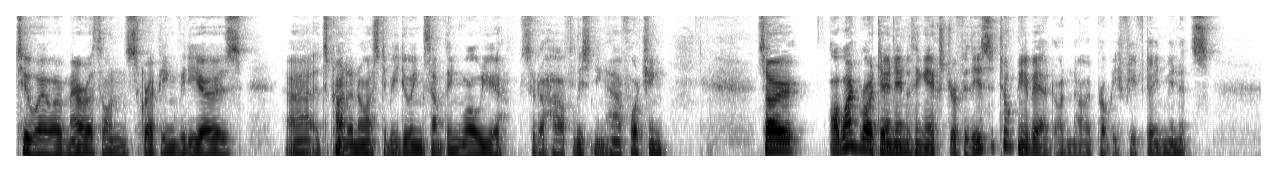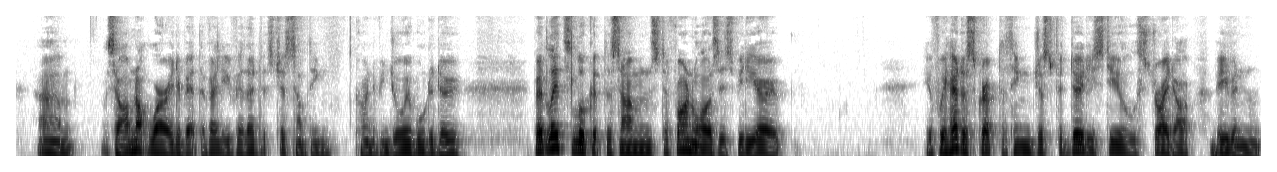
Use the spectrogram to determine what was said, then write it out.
two-hour marathon scrapping videos, uh, it's kind of nice to be doing something while you're sort of half listening, half watching. So I won't write down anything extra for this. It took me about, I don't know, probably 15 minutes. Um, so I'm not worried about the value for that. It's just something kind of enjoyable to do. But let's look at the sums to finalise this video. If we had to scrap the thing just for dirty steel, straight up, even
